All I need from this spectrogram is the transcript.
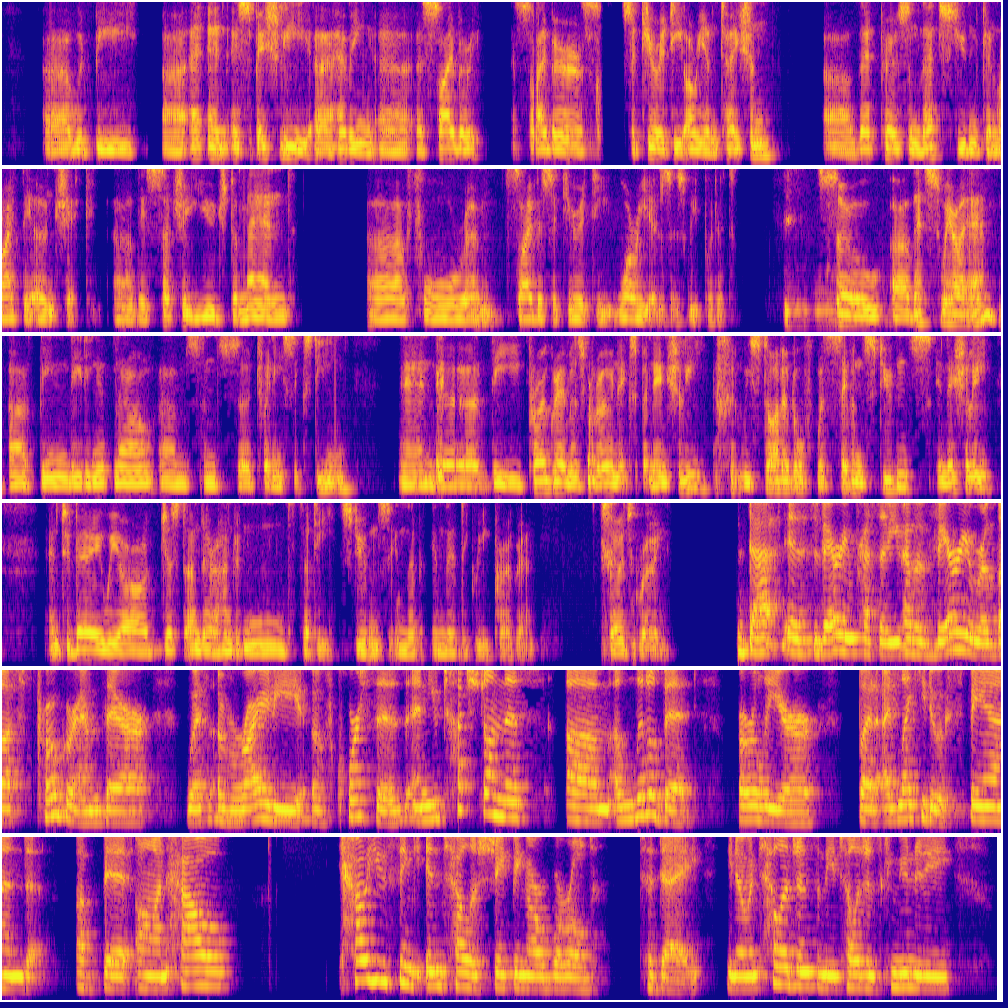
uh, would be, uh, and especially having a, a, cyber a cyber security orientation. Uh, that person, that student, can write their own check. Uh, there's such a huge demand for um, cybersecurity warriors, as we put it. So uh, that's where I am. I've been leading it now um, since uh, 2016, and uh, the program has grown exponentially. we started off with seven students initially, and today we are just under 130 students in the in the degree program. So it's growing. That is very impressive. You have a very robust program there with a variety of courses, and you touched on this um, a little bit earlier, but I'd like you to expand a bit on how how you think Intel is shaping our world today. You know, intelligence and the intelligence community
